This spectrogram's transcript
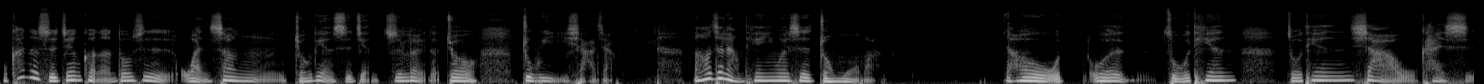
我看的时间可能都是晚上九点、十点之类的，就注意一下这样。然后这两天因为是周末嘛，然后我我昨天昨天下午开始，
